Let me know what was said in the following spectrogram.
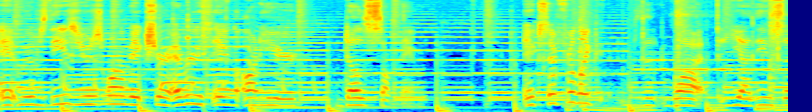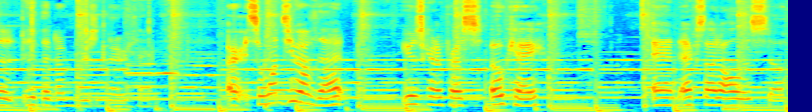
it moves these? You just want to make sure everything on here does something. Except for, like, the what? Yeah, these uh, hit the numbers and everything. Alright, so once you have that, you're just going to press OK and X out all this stuff.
